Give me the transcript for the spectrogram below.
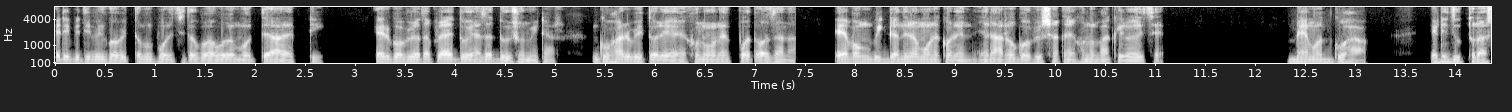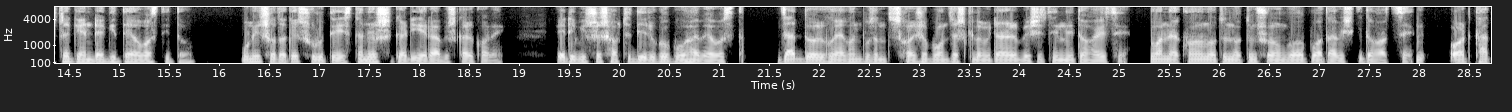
এটি পৃথিবীর গভীরতম পরিচিত গুহাগুলোর মধ্যে আরেকটি। এর গভীরতা প্রায় দুই হাজার দুইশো মিটার। গুহার ভিতরে এখনও অনেক পথ অজানা এবং বিজ্ঞানীরা মনে করেন এর আরও গভীর শাখা এখনও বাকি রয়েছে। মেমদ গুহা এটি যুক্তরাষ্ট্রের কেন্টাকিতে অবস্থিত। উনিশ শতকের শুরুতে স্থানীয় শিকারী এর আবিষ্কার করে। এটি বিশ্বের সবচেয়ে দীর্ঘ গুহা ব্যবস্থা, যার দৈর্ঘ্য এখন পর্যন্ত ছয়শো পঞ্চাশ কিলোমিটারের বেশি চিহ্নিত হয়েছে। বর্তমানে এখনও নতুন নতুন সুড়ঙ্গ ও পথ আবিষ্কৃত হচ্ছে, অর্থাৎ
